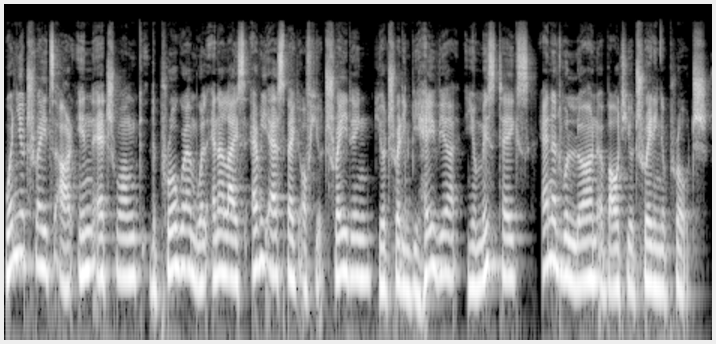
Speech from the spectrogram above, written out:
When your trades are in Edgewonk, the program will analyze every aspect of your trading, your trading behavior, your mistakes, and it will learn about your trading approach.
